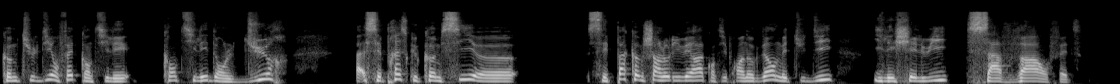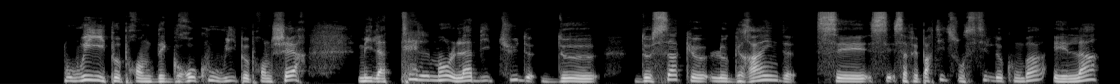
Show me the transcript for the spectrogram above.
Comme tu le dis, en fait, quand il est, quand il est dans le dur, ah, c'est presque comme si, c'est pas comme Charles Oliveira quand il prend un knockdown, mais tu te dis, il est chez lui, ça va, en fait. Oui, il peut prendre des gros coups, oui, il peut prendre cher, mais il a tellement l'habitude de, de ça que le grind, c'est, ça fait partie de son style de combat. Et là,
